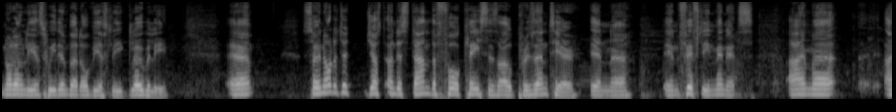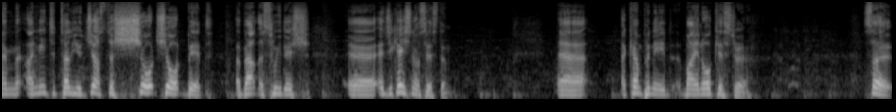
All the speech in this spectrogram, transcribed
not only in Sweden, but obviously globally. Uh, so in order to just understand the four cases I'll present here in, uh, in 15 minutes, I'm, uh, I'm, I need to tell you just a short, short bit about the Swedish uh, educational system. Uh, accompanied by an orchestra. So,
